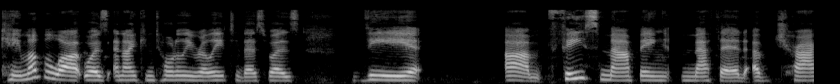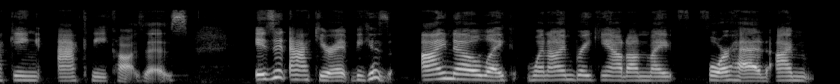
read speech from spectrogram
came up a lot was and i can totally relate to this was the um, face mapping method of tracking acne causes. Is it accurate? Because i know like when i'm breaking out on my forehead i'm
